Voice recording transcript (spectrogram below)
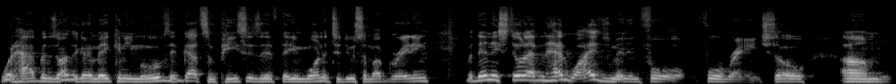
what happens. Are they going to make any moves? They've got some pieces if they wanted to do some upgrading, but then they still haven't had Wiseman in full full range. So um,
